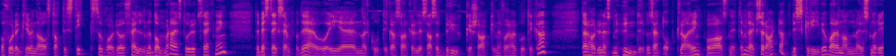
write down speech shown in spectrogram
Og får du en kriminalstatistikk, så får du jo fellende dommer da, i stor utstrekning. Det beste eksempelet på det er jo i eh, narkotikasaker, altså brukersakene for narkotika. Der har du nesten 100% oppklaring på avsnittet, men det er ikke så rart, da. De skriver jo bare en anmeldelse når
